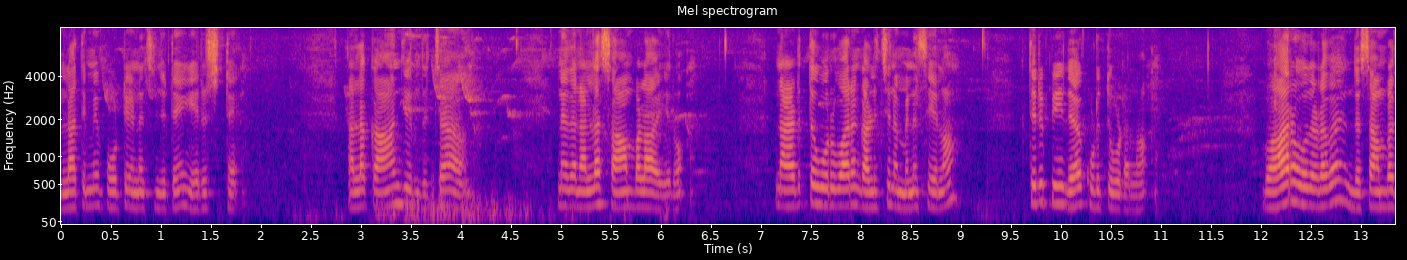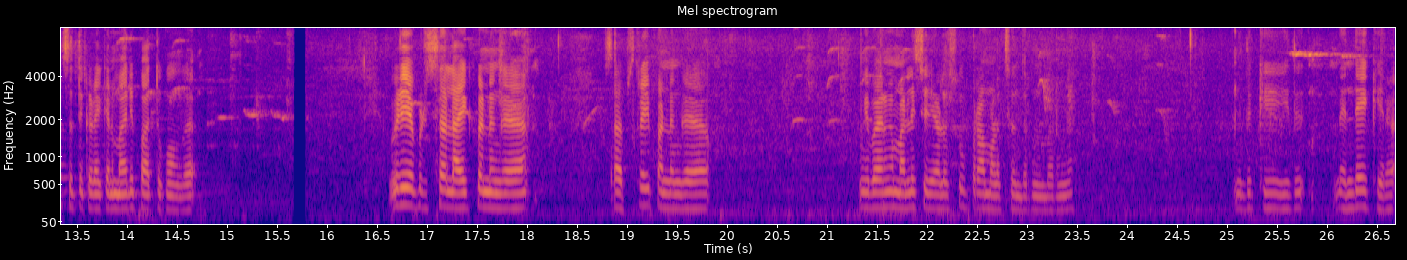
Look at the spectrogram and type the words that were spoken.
எல்லாத்தையுமே போட்டு என்ன செஞ்சுட்டேன் எரிச்சிட்டேன். நல்லா காஞ்சி இருந்துச்சா இன்னும் இதை நல்லா சாம்பலாக ஆயிரும். நான் அடுத்த ஒரு வாரம் கழித்து நம்ம என்ன செய்யலாம்? திருப்பி இதை கொடுத்து விடலாம். வாரம் ஒரு தடவை இந்த சாம்பல் சத்து கிடைக்கிற மாதிரி பார்த்துக்கோங்க. வீடியோ பிடிச்சா லைக் பண்ணுங்கள் சப்ஸ்கிரைப் பண்ணுங்கள் இங்கே பாருங்கள் மல்லி செடி சூப்பராக முளைச்சி வந்துருக்குன்னு பாருங்கள் இதுக்கு இது வெந்தயக்கீரை.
